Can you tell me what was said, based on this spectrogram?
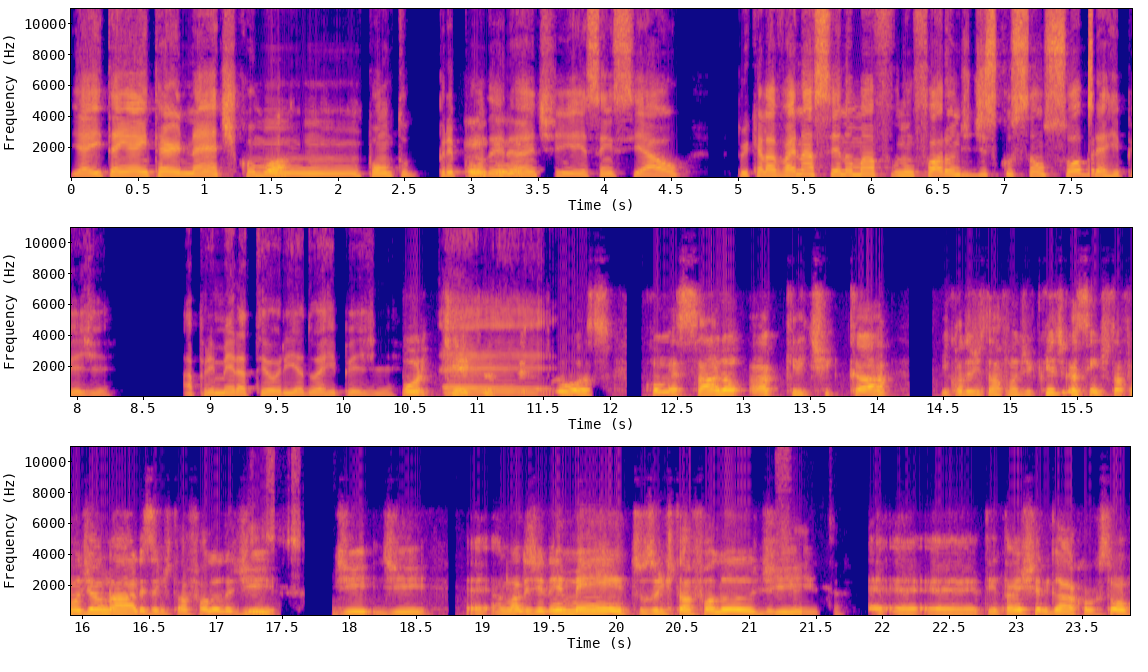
E aí tem a internet como um ponto preponderante uhum. e essencial, porque ela vai nascer numa, num fórum de discussão sobre RPG a primeira teoria do RPG. Por que, é... que as é. pessoas começaram a criticar? E quando a gente tá falando de crítica, assim, a gente tá falando de análise, a gente tá falando de, de, de é, análise de elementos, a gente tá falando de é, é, tentar enxergar qual, são,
